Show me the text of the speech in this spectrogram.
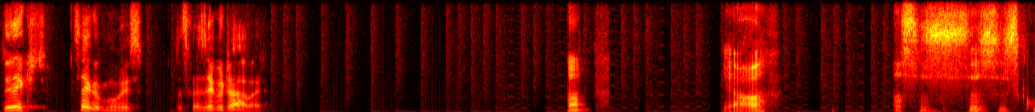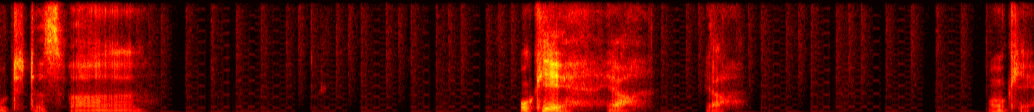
Du nickt. Sehr gut, Maurice. Das war sehr gute Arbeit. Ja. Das ist, das ist gut. Das war. Okay, ja. Ja. Okay.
